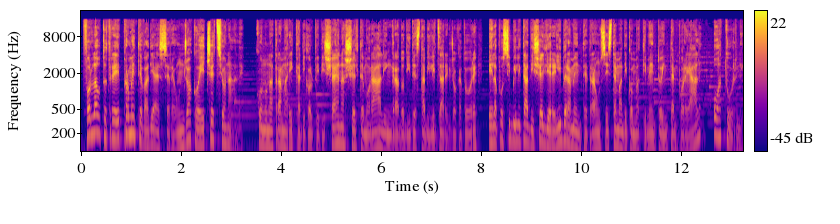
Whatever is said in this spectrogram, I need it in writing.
Fallout 3 prometteva di essere un gioco eccezionale con una trama ricca di colpi di scena, scelte morali in grado di destabilizzare il giocatore e la possibilità di scegliere liberamente tra un sistema di combattimento in tempo reale o a turni.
